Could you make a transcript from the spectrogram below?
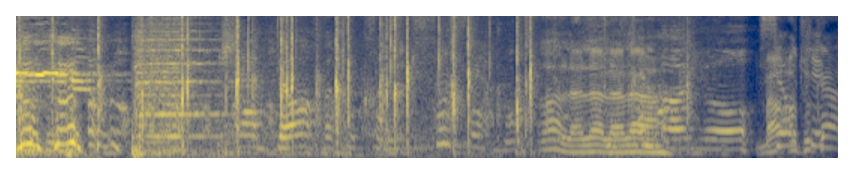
J'adore votre chronique, sincèrement. Ah là là là là. Bah, en tout cas.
